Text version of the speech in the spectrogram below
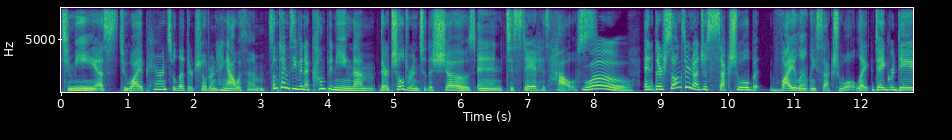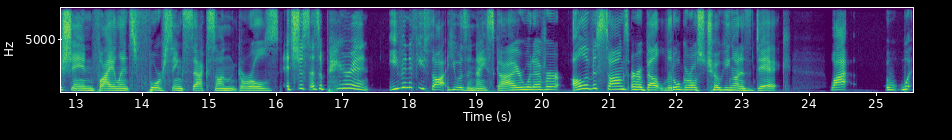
to me as to why parents would let their children hang out with him, sometimes even accompanying them, their children, to the shows and to stay at his house. Whoa. And their songs are not just sexual, but violently sexual, like degradation, violence, forcing sex on girls. It's just as a parent, even if you thought he was a nice guy or whatever, all of his songs are about little girls choking on his dick. Why? What?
